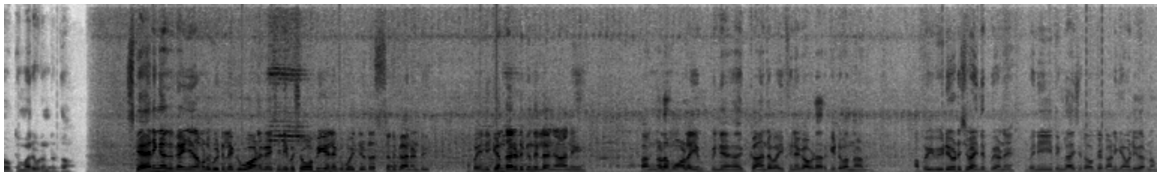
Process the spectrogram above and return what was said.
ഡോക്ടർമാർ ഇവിടെ ഉണ്ട് കേട്ടോ സ്കാനിങ് ഒക്കെ കഴിഞ്ഞ് നമ്മൾ വീട്ടിലേക്ക് പോവാണ് കഴിച്ച് ഇനിയിപ്പോൾ ഷോപ്പിങ്ങിലേക്ക് പോയിട്ട് ഡ്രസ്സ് എടുക്കാനുണ്ട് അപ്പോൾ എനിക്കെന്തായാലും എടുക്കുന്നില്ല. ഞാൻ പങ്ങളെ മോളെയും പിന്നെ ഇക്കാന്റെ വൈഫിനെയൊക്കെ അവിടെ ഇറക്കിയിട്ട് വന്നാണ്. അപ്പോൾ ഈ വീഡിയോ അടിച്ച് വൈൻഡപ്പ് ചെയ്യാണ്. അപ്പോൾ ഇനി തിങ്കളാഴ്ച ഡോക്ടറെ കാണിക്കാൻ വേണ്ടി വരണം.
